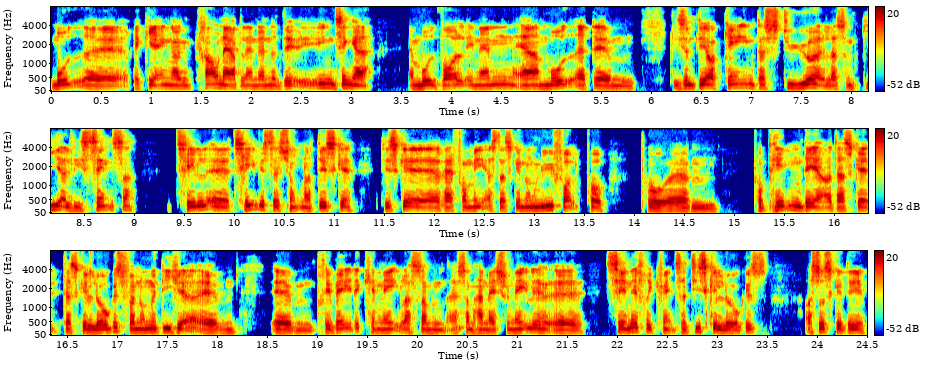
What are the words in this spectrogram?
mod øh, regeringen, og kravene er blandt andet, det, en ting er, er mod vold, en anden er mod, at øh, ligesom det organ, der styrer, eller som giver licenser til øh, tv-stationer, det skal, det skal reformeres, der skal nogle nye folk på, på, øh, på pinden der, og der skal, der skal lukkes for nogle af de her øh, øh, private kanaler, som, som har nationale øh, sendefrekvenser, de skal lukkes, og så skal det,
